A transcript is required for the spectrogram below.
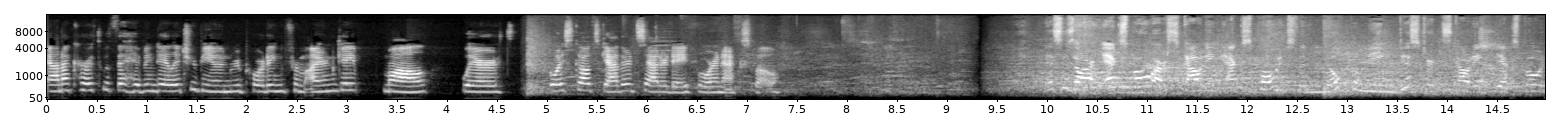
Anna Kurth with the Hibbing Daily Tribune reporting from Irongate Mall, where Boy Scouts gathered Saturday for an expo. This is our expo, our scouting expo. It's the Nopeming District Scouting Expo.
